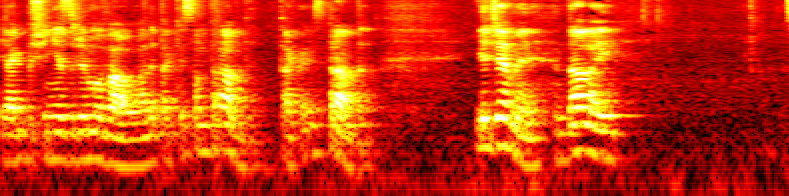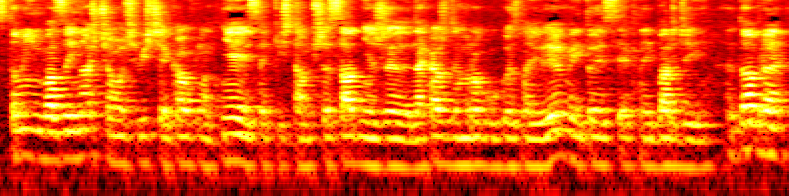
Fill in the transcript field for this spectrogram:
Jakby się nie zrymowało, ale takie są prawdy. Taka jest prawda. Jedziemy dalej. Z tą inwazyjnością oczywiście Kaufland nie jest jakiś tam przesadnie, że na każdym rogu go znajdujemy i to jest jak najbardziej dobre.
